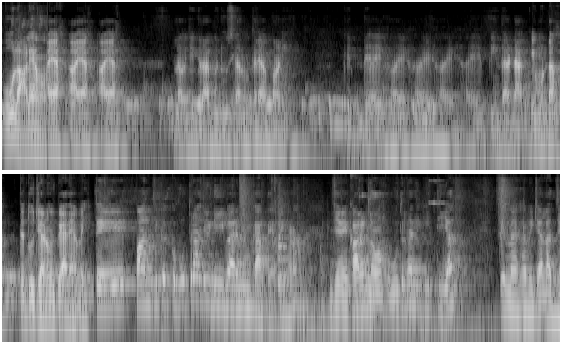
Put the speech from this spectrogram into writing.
ਉਹ ਲਾ ਲਿਆ ਵਾ। ਆਇਆ ਆਇਆ ਆਇਆ। ਲਓ ਜੀ ਗੁਲਾਬੀ ਟੂਸਿਆਂ ਨੂੰ ਧਰਿਆ ਪਾਣੀ। ਕਿੱਦੇ ਹਾਏ ਹਾਏ ਹਾਏ ਹਾਏ ਹਾਏ ਪੀਂਦਾ ਡੱਕ ਕੇ ਮੁੰਡਾ ਤੇ ਦੂਜਿਆਂ ਨੂੰ ਵੀ ਪਿਆ ਦਿਆਂ ਬਈ। ਤੇ ਪੰਜ ਕੁ ਕਬੂਤਰਾਂ ਦੀ ਡੀਵਾਰਮਿੰਗ ਕਰਦੇ ਆ ਬਈ ਹਨਾ ਜਿਵੇਂ ਕੱਲ ਨੌ ਕਬੂਤਰਾਂ ਦੀ ਕੀਤੀ ਆ ਤੇ ਮੈਂ ਕਿਹਾ ਵੀ ਚੱਲ ਅੱਜ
